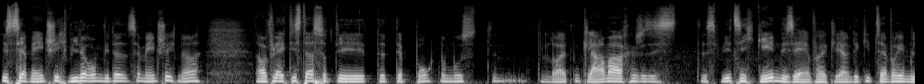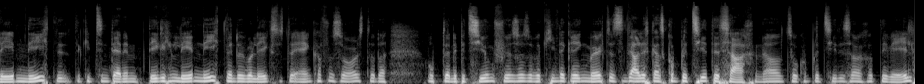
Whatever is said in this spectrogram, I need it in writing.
Ist sehr menschlich, wiederum wieder sehr menschlich. Ne? Aber vielleicht ist das so die, der, der Punkt, man muss den, den Leuten klar machen, das ist das wird es nicht geben, diese einfache Erklärung. Die gibt es einfach im Leben nicht. Die gibt es in deinem täglichen Leben nicht, wenn du überlegst, was du einkaufen sollst oder ob du eine Beziehung führen sollst oder Kinder kriegen möchtest. Das sind alles ganz komplizierte Sachen. Ja, und so kompliziert ist auch die Welt.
